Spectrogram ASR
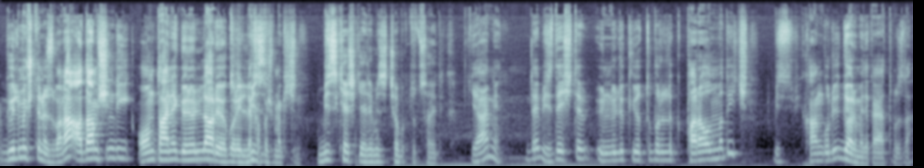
gülmüştünüz bana. Adam şimdi 10 tane gönüllü arıyor gorille Biz- kapışmak için. Biz keşke elimizi çabuk tutsaydık. Yani de bizde işte ünlülük, youtuberlık para olmadığı için biz kanguruyu görmedik hayatımızda.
